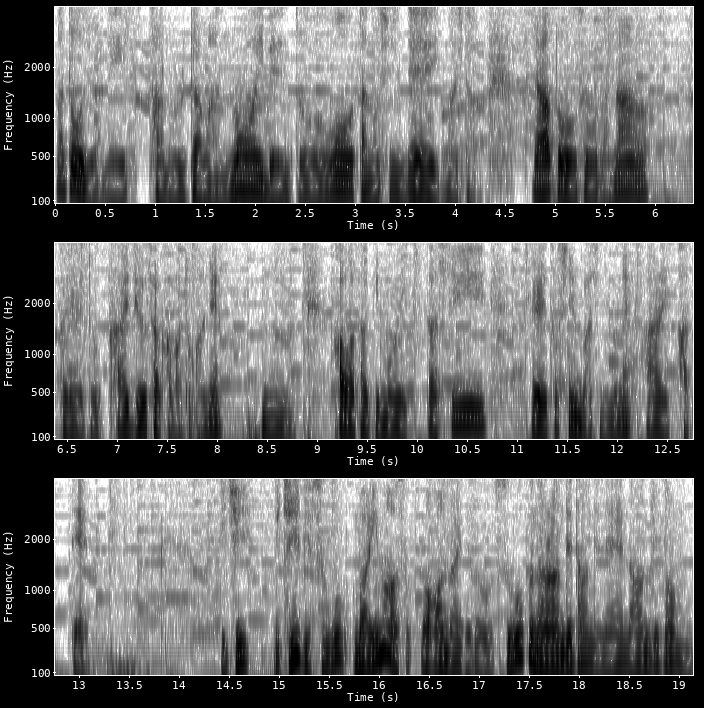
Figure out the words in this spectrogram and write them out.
まあ当時はね、あの、ウルトラマンのイベントを楽しんでいました。で、あと、そうだな、えっ、と、怪獣酒場とかね、うん、川崎も行ったし、えっ、と、新橋にもね、あれ、あって、一、一時期すごく、まあ今はわかんないけど、すごく並んでたんでね、何時間も、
